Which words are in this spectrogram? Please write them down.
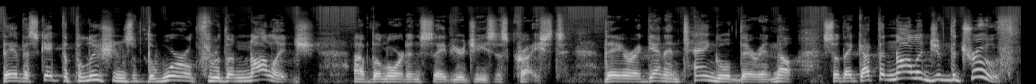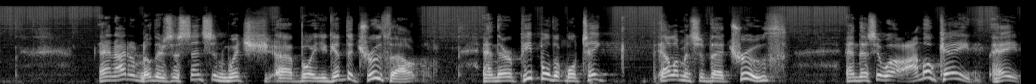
they have escaped the pollutions of the world through the knowledge of the Lord and Savior Jesus Christ. They are again entangled therein. Now, so they got the knowledge of the truth. And I don't know, there's a sense in which, uh, boy, you get the truth out, and there are people that will take elements of that truth and they say, Well, I'm okay. Hey,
